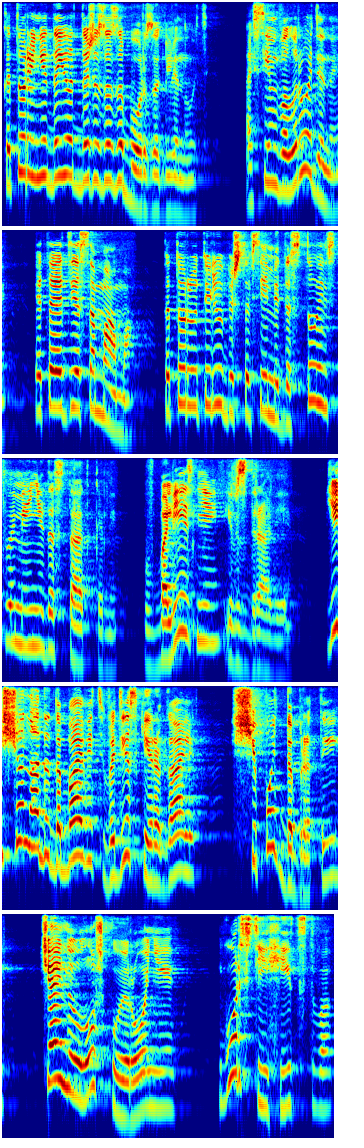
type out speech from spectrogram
который не дает даже за забор заглянуть. А символ Родины – это Одесса-мама, которую ты любишь со всеми достоинствами и недостатками, в болезни и в здравии. Еще надо добавить в одесский рогалик щепоть доброты, чайную ложку иронии, горсть ехидства,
